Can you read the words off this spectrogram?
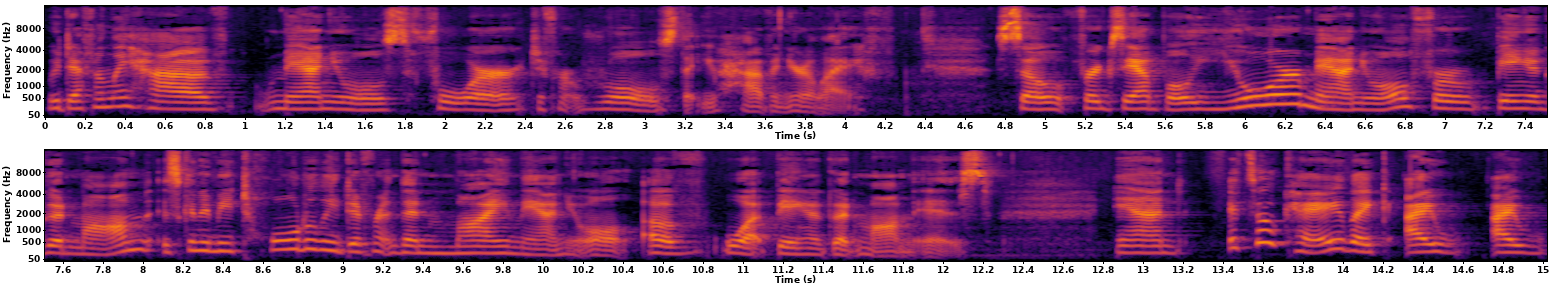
we definitely have manuals for different roles that you have in your life. So, for example, your manual for being a good mom is going to be totally different than my manual of what being a good mom is. And it's okay. Like I I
